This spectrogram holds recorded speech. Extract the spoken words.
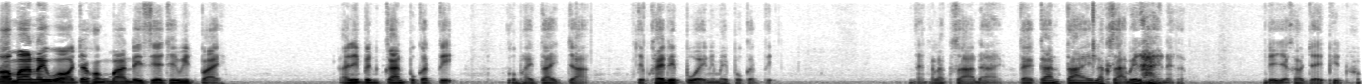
ต่อมาในหวอเจ้าของบ้านได้เสียชีวิตไป อันนี้เป็นการปกติลมหายใจจากเจ็บไข้ได้ป่วยนี่ไม่ปกตินะรักษาได้ แต่การตายรักษาไม่ได้นะครับ เดี๋ยวจะเข้าใจผิดว่า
